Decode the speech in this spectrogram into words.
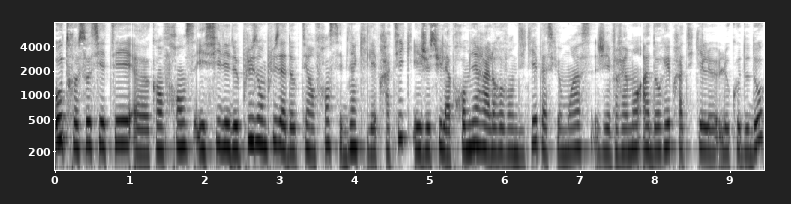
autre société euh, qu'en France et s'il est de plus en plus adopté en France, c'est bien qu'il est pratique et je suis la première à le revendiquer parce que moi j'ai vraiment adoré pratiquer le, cododo.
